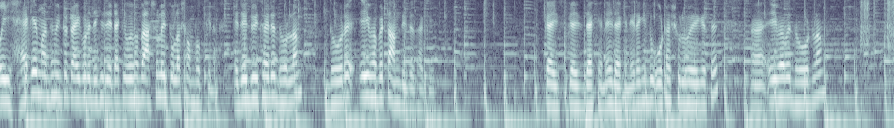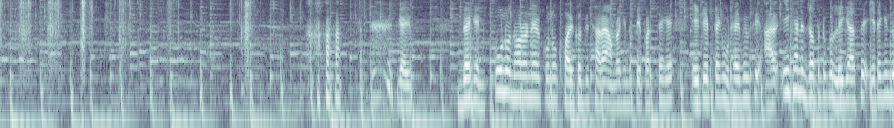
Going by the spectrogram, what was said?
ওই হ্যাকের মাধ্যমে একটু ট্রাই করে দেখি যে এটাকে ওইভাবে আসলেই তোলা সম্ভব কিনা। এই যে দুই সাইডে ধরলাম, ধরে এইভাবে টান দিতে থাকি। গাইস গাইস দেখেন, এই দেখেন, এটা কিন্তু ওঠা শুরু হয়ে গেছে। এইভাবে ধরলাম। গাইস দেখেন, কোনো ধরনের কোনো ক্ষয়ক্ষতি ছাড়া আমরা কিন্তু পেপার থেকে এই টেপটাকে উঠাই ফেলছি। আর এইখানে যতটুকু লেগে আছে, এটা কিন্তু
